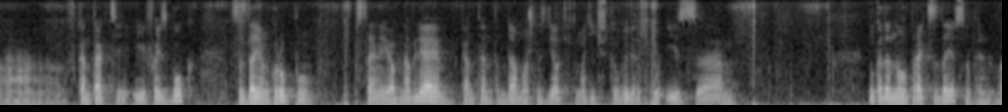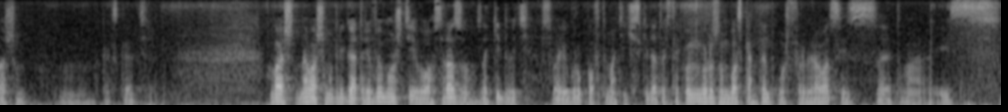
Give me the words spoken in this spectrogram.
а, ВКонтакте и Facebook, создаем группу, постоянно ее обновляем контентом, да, можно сделать автоматическую выгрузку из, а, ну, когда новый проект создается, например, в вашем, как сказать, ваш, на вашем агрегаторе, вы можете его сразу закидывать в свою группу автоматически, да, то есть таким образом у вас контент может формироваться из этого, из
